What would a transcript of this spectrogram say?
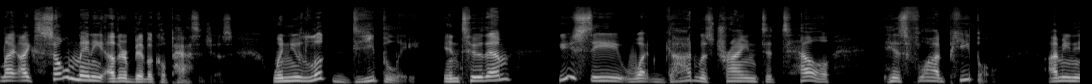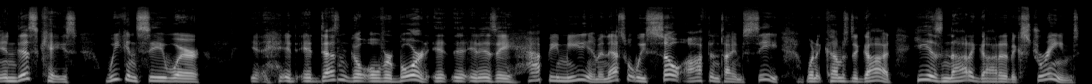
like, like so many other biblical passages, when you look deeply into them, you see what God was trying to tell his flawed people. I mean, in this case, we can see where it, it doesn't go overboard. It, it is a happy medium. And that's what we so oftentimes see when it comes to God. He is not a God of extremes.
